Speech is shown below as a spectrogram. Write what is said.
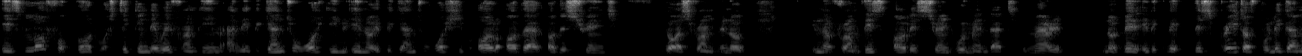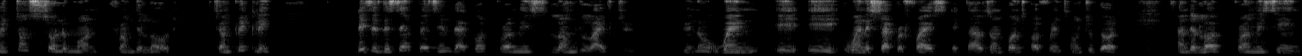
his love for God was taken away from him, and he began to worship, you know, he began to worship all other other strange gods from, you know, you know, from this all these strange women that he married. You know, the, the, the spirit of polygamy turned Solomon from the Lord completely. This is the same person that God promised long life to you know, when he, he when he sacrificed a thousand burnt offerings unto God. And the Lord promising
